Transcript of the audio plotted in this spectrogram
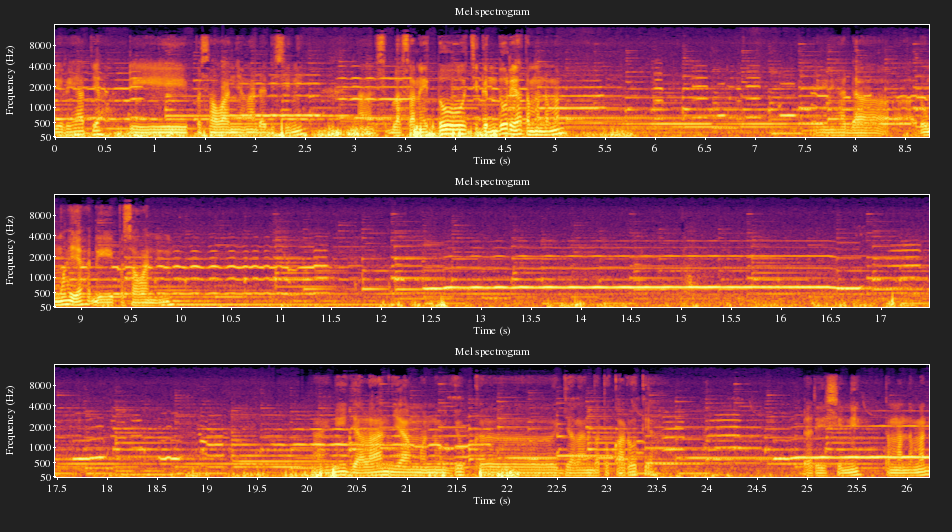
dilihat ya di pesawahan yang ada di sini. Nah sebelah sana itu Cigendur ya teman-teman. Ini ada rumah ya di pesawahan ini. Jalan yang menuju ke Jalan Batu Karut ya. Dari sini teman-teman.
